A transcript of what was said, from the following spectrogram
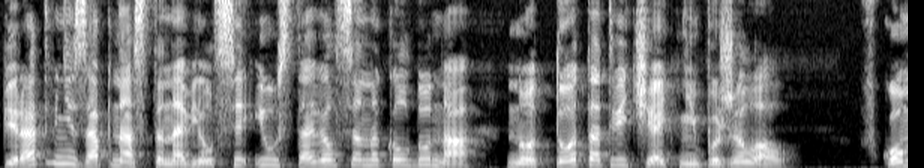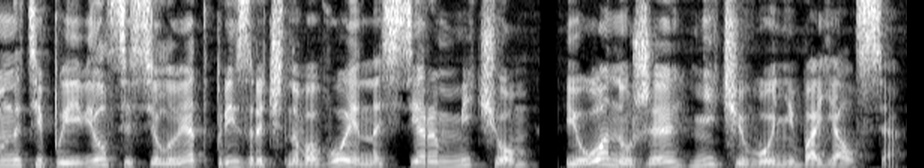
Пират внезапно остановился и уставился на колдуна, но тот отвечать не пожелал. В комнате появился силуэт призрачного воина с серым мечом, и он уже ничего не боялся.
